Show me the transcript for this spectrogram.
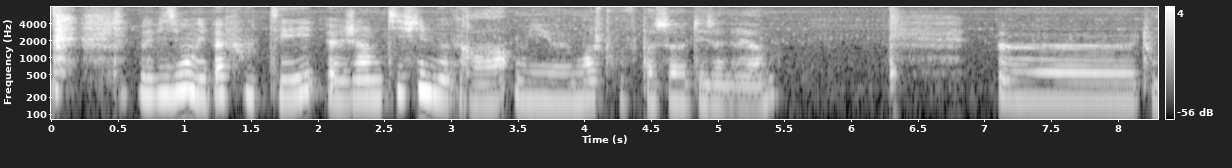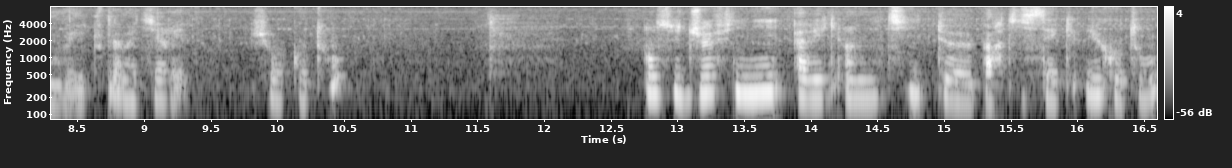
ma vision n'est pas floutée. Euh, j'ai un petit film gras, mais euh, moi je trouve pas ça désagréable. donc, vous toute la matière est sur le coton. Ensuite, je finis avec une petite partie sec du coton.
